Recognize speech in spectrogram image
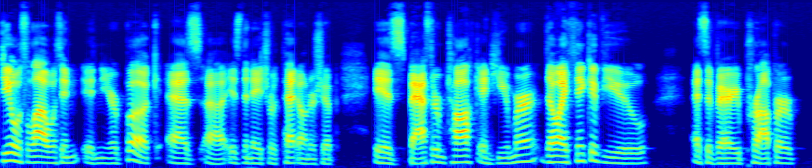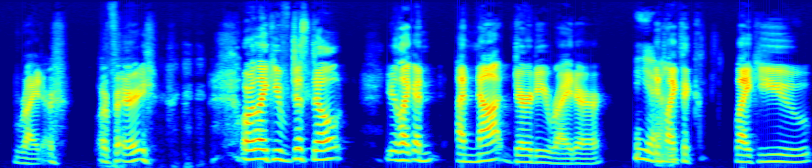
deal with a lot within in your book as uh, is the nature with pet ownership is bathroom talk and humor though i think of you as a very proper writer or very or like you just don't you're like a, a not dirty writer yeah. in like the like you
